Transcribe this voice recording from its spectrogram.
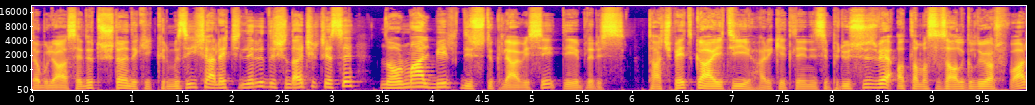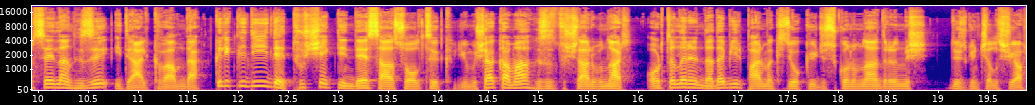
WASD tuşlarındaki kırmızı işaretçileri dışında açıkçası normal bir dizüstü klavyesi diyebiliriz. Touchpad gayet iyi. Hareketlerinizi pürüzsüz ve atlamasız algılıyor. Varsayılan hızı ideal kıvamda. Klikli değil de tuş şeklinde sağ sol tık. Yumuşak ama hızlı tuşlar bunlar. Ortalarında da bir parmak izi okuyucusu konumlandırılmış. Düzgün çalışıyor.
